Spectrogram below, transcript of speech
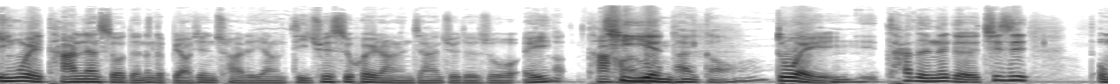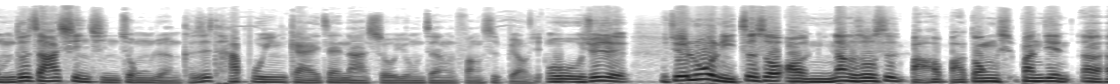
因为他那时候的那个表现出来的样子，的确是会让人家觉得说，哎，他气焰太高。对，嗯、他的那个，其实我们都知道他性情中人，可是他不应该在那时候用这样的方式表现。我我觉得，我觉得如果你这时候哦，你那个时候是把把东西饭店呃，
